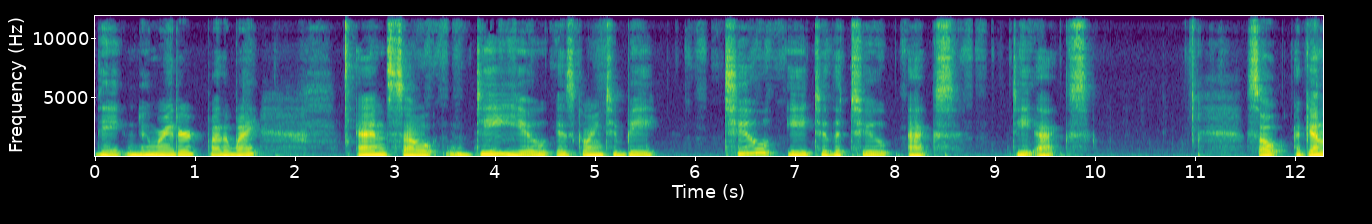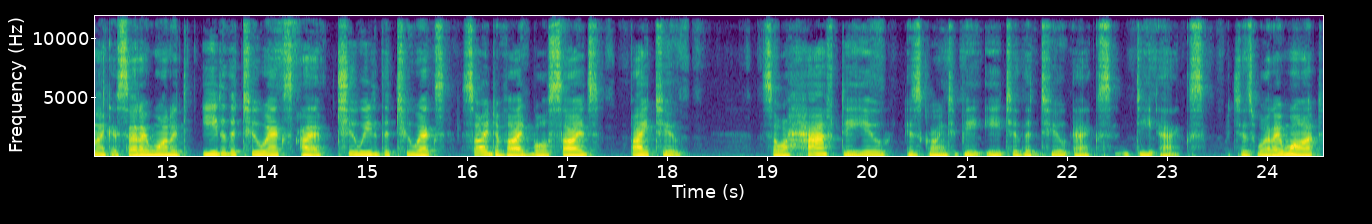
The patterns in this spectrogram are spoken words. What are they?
the numerator, by the way. And so du is going to be 2e to the 2x dx. So again, like I said, I wanted e to the 2x. I have 2e to the 2x, so I divide both sides by 2. So a half du is going to be e to the 2x dx, which is what I want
